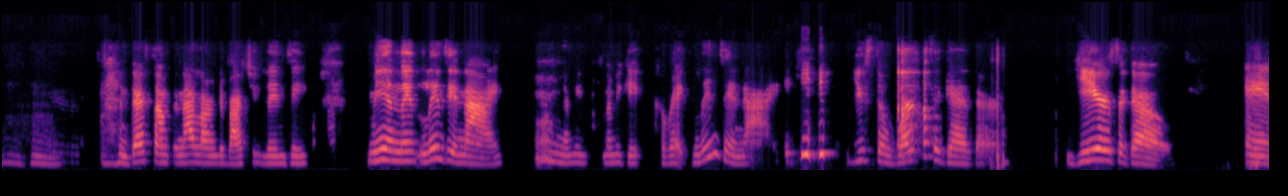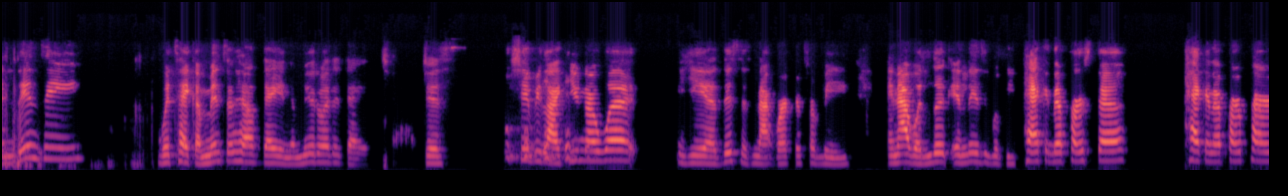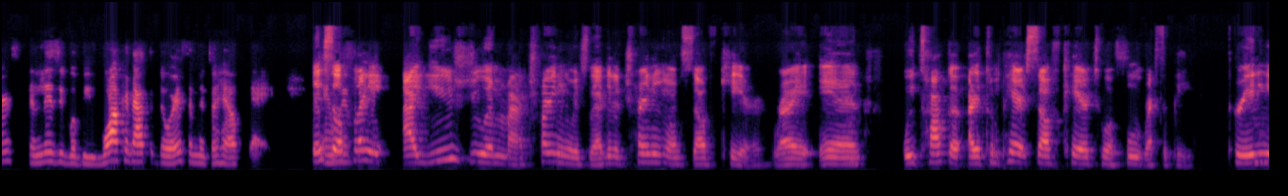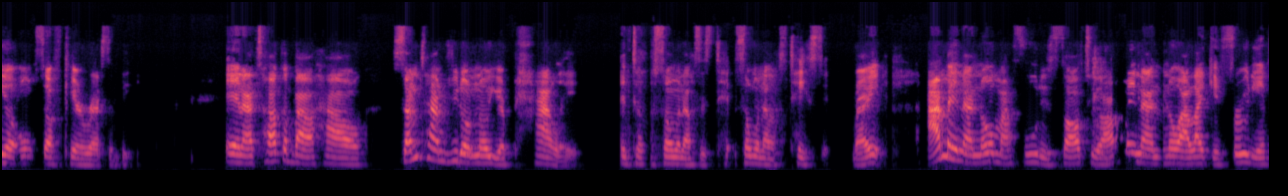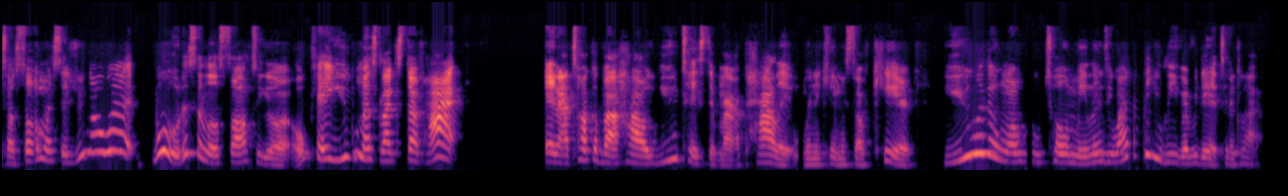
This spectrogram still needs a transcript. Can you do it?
Mm-hmm. That's something I learned about you, Lindsey. Me and Lin- Lindsey and I, let me let me get correct. Lindsey and I used to work together years ago, and Lindsey would take a mental health day in the middle of the day. Just she'd be like, you know what? Yeah, this is not working for me. And I would look, and Lindsey would be packing up her stuff, packing up her purse, and Lindsey would be walking out the door. It's a mental health day. It's and so funny. I used you in my training recently. I did a training on self care, right? And mm-hmm. we talk. I compared self care to a food recipe, creating mm-hmm. your own self care recipe. And I talk about how sometimes you don't know your palate until someone else is t- someone else tastes it, right? I may not know my food is salty, or I may not know I like it fruity until someone says, "You know what? Woo, this is a little salty," or "Okay, you must like stuff hot." and I talk about how you tasted my palate when it came to self care. You were the one who told me, Lindsey, why do you leave every day at 10 o'clock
